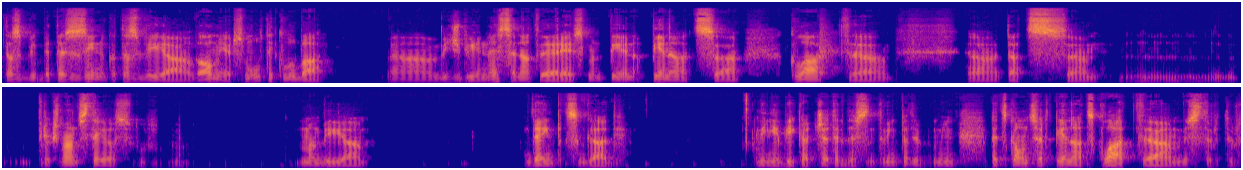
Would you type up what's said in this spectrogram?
tas bija, bet es zinu, ka tas bija Valmieras multiklubā. Viņš bija nesen atvēries, man pienāca klāt tāds priekš manis tajos man bija 19 gadi. Viņiem bija kādi 40. Viņi tad, viņi pēc koncerta pienāca klāt. Es tur, tur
